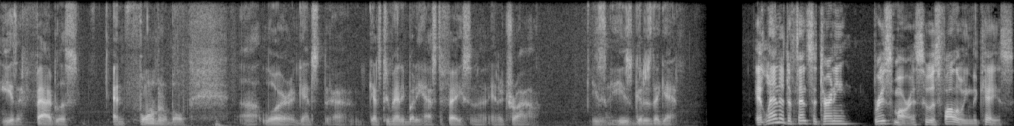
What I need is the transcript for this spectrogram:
He is a fabulous and formidable uh, lawyer against uh, against whom anybody has to face in a, in a trial. He's he's good as they get. Atlanta defense attorney Bruce Morris, who is following the case,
